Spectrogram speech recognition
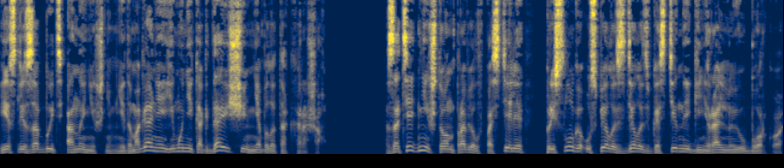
если забыть о нынешнем недомогании, ему никогда еще не было так хорошо. За те дни, что он провел в постели, прислуга успела сделать в гостиной генеральную уборку.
